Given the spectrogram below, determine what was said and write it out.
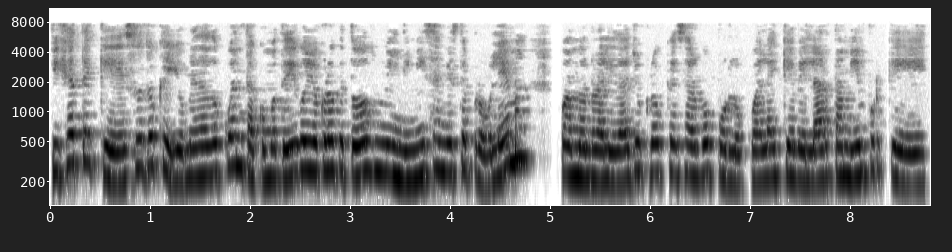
Fíjate que eso es lo que yo me he dado cuenta. Como te digo, yo creo que todos minimizan este problema, cuando en realidad yo creo que es algo por lo cual hay que velar también porque,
